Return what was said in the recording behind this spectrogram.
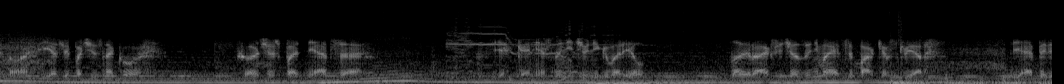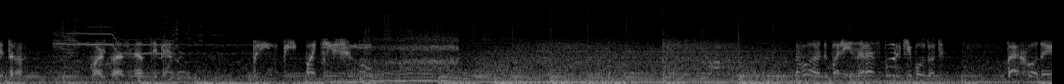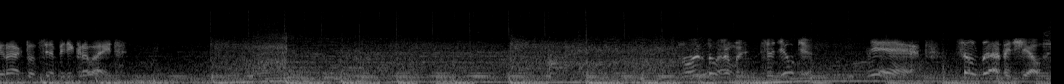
Но если по чесноку, хочешь подняться... Я, конечно, ничего не говорил. Но Ирак сейчас занимается Паркер-сквер. Я перетру. Может, возьмет тебя? Блин, пей потише. Вот, блин, разборки будут. Походу, Ирак тут все перекрывает. Ну и что же мы, сиделки? Нет, солдаты, чел.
